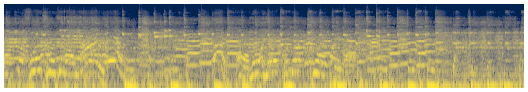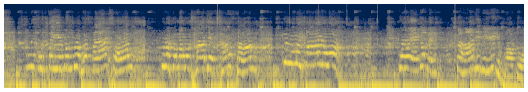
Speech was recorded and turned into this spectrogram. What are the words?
นอนก็ฟื้นคืนขึ้นมาอีกครั้งโอ้โหเยอะเยอะคุณยักษ์โยไปมานี่กูตีมึงด้วยภาษาสอนด้วยกำลังวังชาเจ็บช้างสารมึงไม่ตายหรอวะกูเองก็เป็นทหารที่มีฤทธิ์อยู่พอตัว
